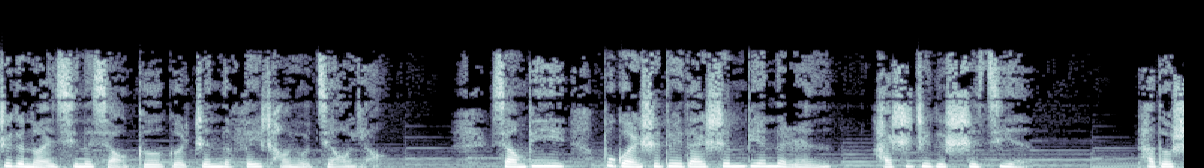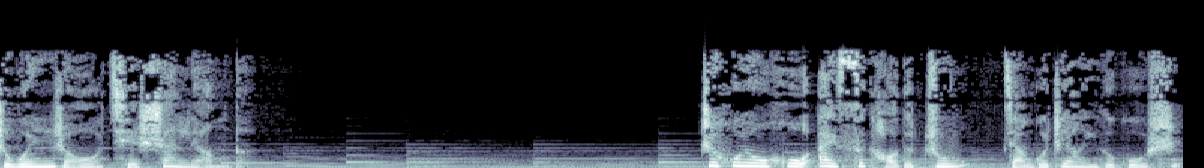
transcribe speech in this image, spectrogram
这个暖心的小哥哥真的非常有教养。想必不管是对待身边的人，还是这个世界，他都是温柔且善良的。知乎用户爱思考的猪讲过这样一个故事：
